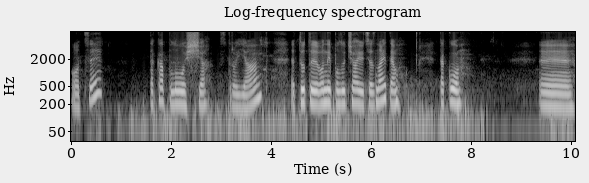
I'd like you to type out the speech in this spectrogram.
Оце така площа з троянд. Тут е, вони получаються, знаєте, тако, е,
